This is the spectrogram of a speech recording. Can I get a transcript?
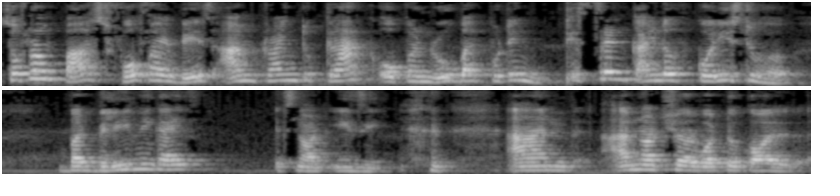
So from past 4-5 days, I'm trying to crack open Ruuh by putting different kind of queries to her. But believe me guys, it's not easy. and I'm not sure what to call.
